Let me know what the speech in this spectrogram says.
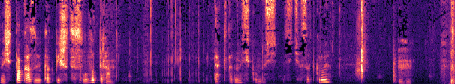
Значит, показываю, как пишется слово драм. Так, одну секунду. Сейчас открою. Угу.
